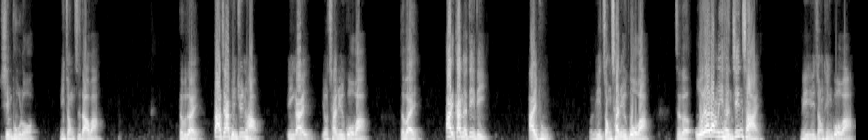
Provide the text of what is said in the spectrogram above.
新普罗，你总知道吧？对不对？大家平均好，应该有参与过吧？对不对？爱干的弟弟，爱普，你总参与过吧？这个我要让你很精彩，你你总听过吧？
